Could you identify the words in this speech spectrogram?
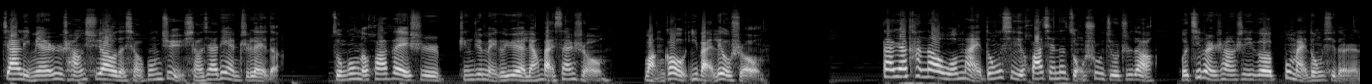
家里面日常需要的小工具、小家电之类的。总共的花费是平均每个月两百三十欧，网购一百六十欧。大家看到我买东西花钱的总数就知道。我基本上是一个不买东西的人，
